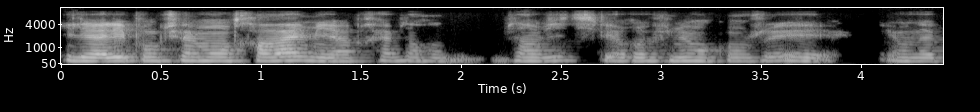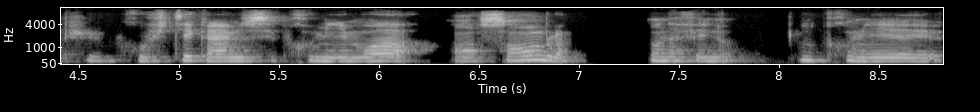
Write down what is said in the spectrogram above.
il est allé ponctuellement au travail, mais après, bien, bien vite, il est revenu en congé et, on a pu profiter quand même de ces premiers mois ensemble. On a fait nos premiers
